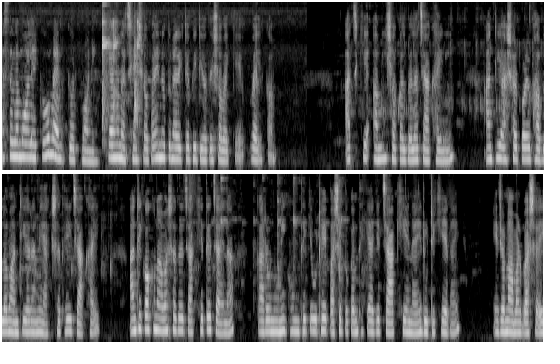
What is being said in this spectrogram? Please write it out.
আসসালামু আলাইকুম অ্যান্ড গুড মর্নিং কেমন আছেন সবাই? নতুন আরেকটা ভিডিওতে সবাইকে ওয়েলকাম আজকে আমি সকালবেলা চা খাইনি। আন্টি আসার পরে ভাবলাম, আন্টি আর আমি একসাথেই চা খাই। আন্টি কখনো আমার সাথে চা খেতে চায় না, কারণ উনি ঘুম থেকে উঠে পাশের দোকান থেকে আগে চা খেয়ে নেয়, রুটি খেয়ে নেয়। এই জন্য আমার বাসায়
